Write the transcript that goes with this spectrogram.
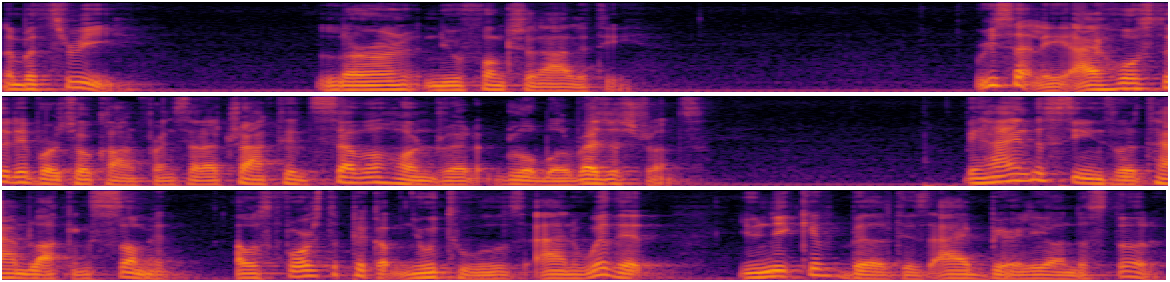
Number three, learn new functionality. Recently, I hosted a virtual conference that attracted several hundred global registrants. Behind the scenes of the time blocking summit, I was forced to pick up new tools and with it, unique capabilities I barely understood.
